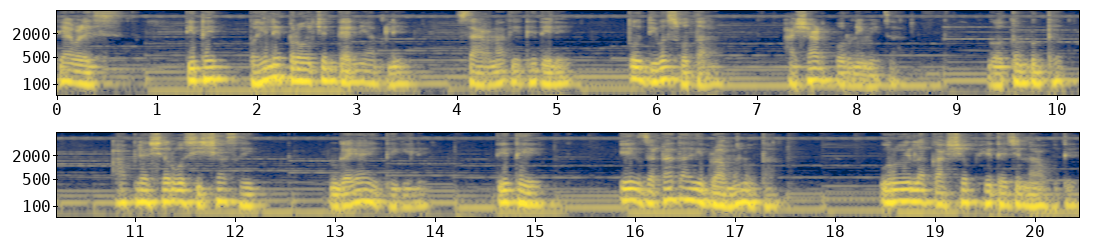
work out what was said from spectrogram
त्यावेळेस तिथे पहिले प्रवचन त्यांनी आपले सारनाथ येथे दिले. तो दिवस होता आषाढ पौर्णिमेचा. गौतम बुद्ध आपल्या सर्व शिष्यासहित गया येथे गेले. तेथे एक जटाधारी ब्राह्मण होता. उर्वेला काश्यप हे त्याचे नाव होते.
